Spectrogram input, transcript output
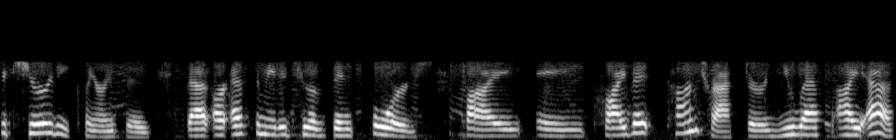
security clearances that are estimated to have been forged by a private contractor, USIS,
